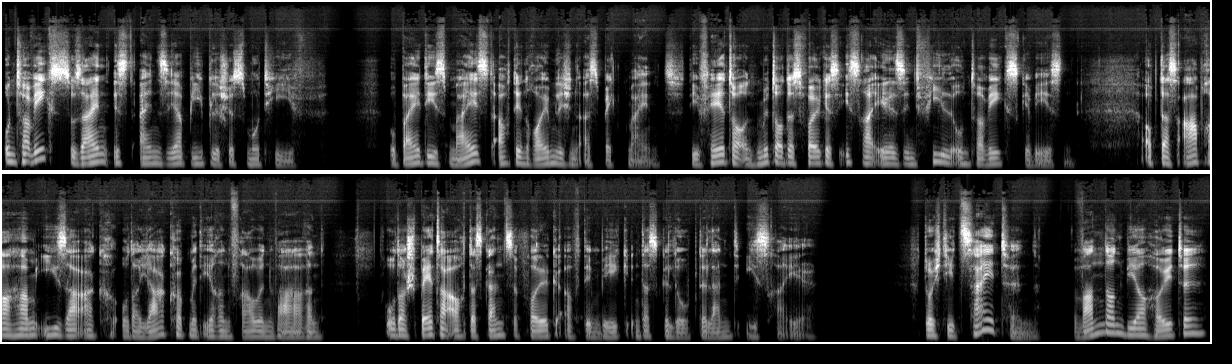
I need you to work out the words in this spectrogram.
Unterwegs zu sein ist ein sehr biblisches Motiv, wobei dies meist auch den räumlichen Aspekt meint. Die Väter und Mütter des Volkes Israel sind viel unterwegs gewesen. Ob das Abraham, Isaak oder Jakob mit ihren Frauen waren, oder später auch das ganze Volk auf dem Weg in das gelobte Land Israel. Durch die Zeiten wandern wir heute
